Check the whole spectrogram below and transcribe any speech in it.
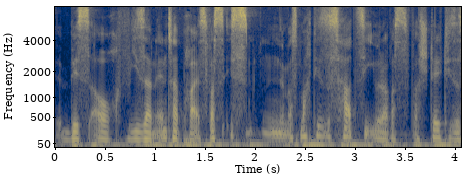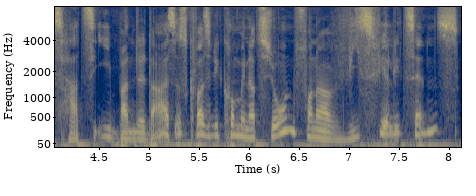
bis auch vSAN Enterprise. Was ist, was macht dieses HCI oder was, was stellt dieses HCI-Bundle dar? Es ist quasi die Kombination von einer vSphere-Lizenz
